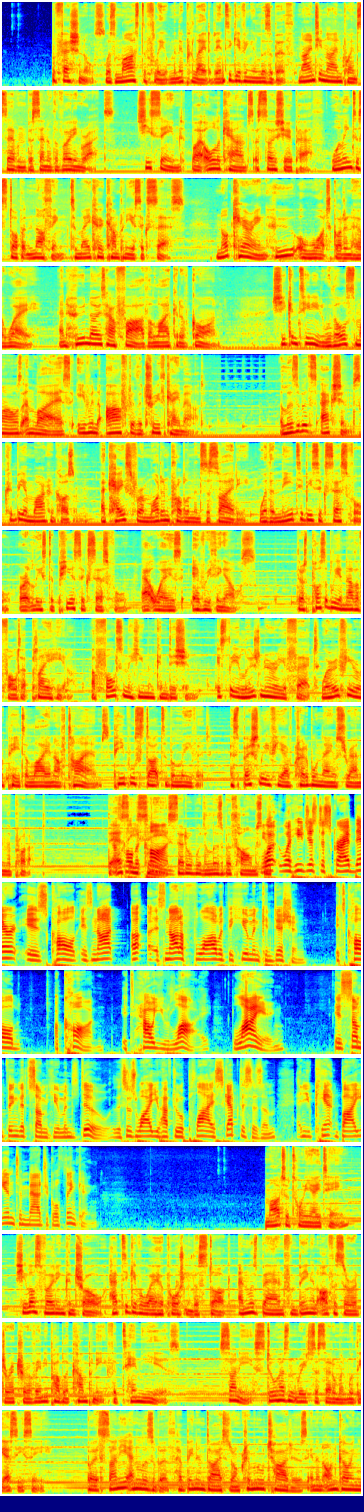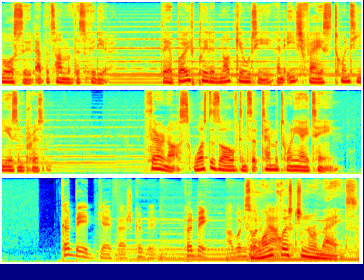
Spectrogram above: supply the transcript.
professionals was masterfully manipulated into giving Elizabeth 99.7% of the voting rights. She seemed, by all accounts, a sociopath, willing to stop at nothing to make her company a success, not caring who or what got in her way, and who knows how far the lie could have gone. She continued with all smiles and lies even after the truth came out. Elizabeth's actions could be a microcosm, a case for a modern problem in society where the need to be successful, or at least appear successful, outweighs everything else. There's possibly another fault at play here, a fault in the human condition. It's the illusionary effect where if you repeat a lie enough times, people start to believe it, especially if you have credible names surrounding the product. The That's a. SEC settled with Elizabeth Holmes What what he just described there is called is not uh, it's not a flaw with the human condition. It's called a con. It's how you lie. Lying is something that some humans do. This is why you have to apply skepticism and you can't buy into magical thinking. March of 2018, she lost voting control, had to give away her portion of the stock, and was banned from being an officer or director of any public company for 10 years. Sunny still hasn't reached a settlement with the SEC. Both Sunny and Elizabeth have been indicted on criminal charges in an ongoing lawsuit at the time of this video. They have both pleaded not guilty and each face 20 years in prison. Theranos was dissolved in September 2018, Could be gay fish, could be. Could be. I wouldn't So one past it. question remains.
